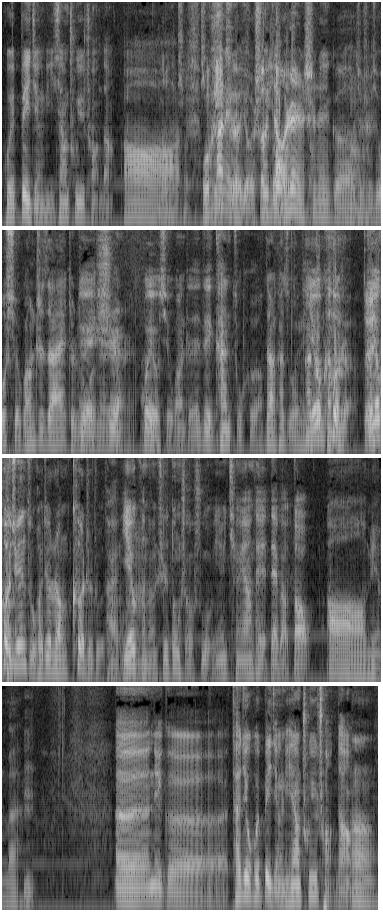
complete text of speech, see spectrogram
会背井离乡出去闯荡。哦我看那个有说洋刃是那个嗯。就是有血光之灾，就是对，是会有啊血光之灾，得看组合，但是看组合，也有可能是对也有可能破军组合就能克制住他哎，也有可能是动手术，因为擎羊它也代表刀。哦，明白，嗯。呃，那个他就会背井离乡出去闯荡。嗯。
